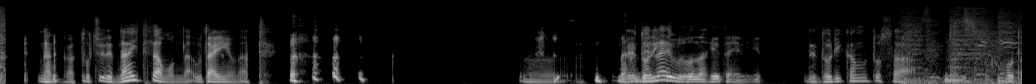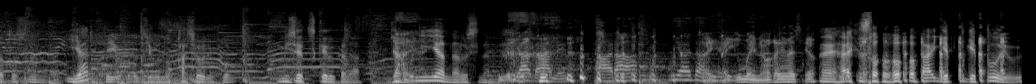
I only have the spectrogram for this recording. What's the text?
なんか途中で泣いてたもんな、歌えんよなって。うん、なんでライブそんな下手やねん。で、ドリカムとさ、うん、久保田敏信が嫌っていうほど自分の歌唱力を見せつけるから、逆に嫌になるしな。はいはい、うまいの分かりましたよ。はいはい、そう。はい、ゲップゲップいう。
